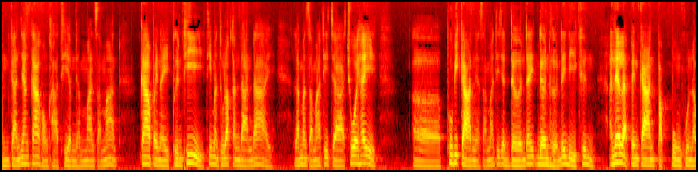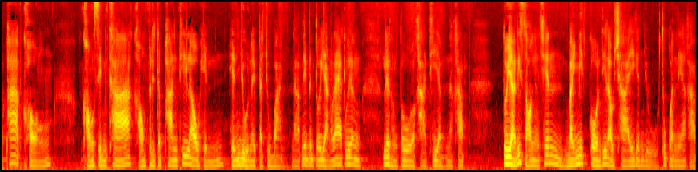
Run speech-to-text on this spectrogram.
นการย่างก้าวของขาเทียมเนี่ยมันสามารถก้าวไปในพื้นที่ที่มันทุรกันดารได้ และมันสามารถที่จะช่วยให้ผู้พิการเนี่ยสามารถที่จะเดินได้เดินเหินได้ดีขึ้น อันนี้แหละเป็นการปรับปรุงคุณภาพของของสินค้าของผลิตภัณฑ์ที่เราเห็นเห็นอยู่ในปัจจุบันนะครับนี่เป็นตัวอย่างแรกเรื่องเรื่องของตัวขาเทียมนะครับ ตัวอย่างที่ 2อย่างเช่น ใบมีดโกนที่เราใช้กันอยู่ทุกวันนี้ครับ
